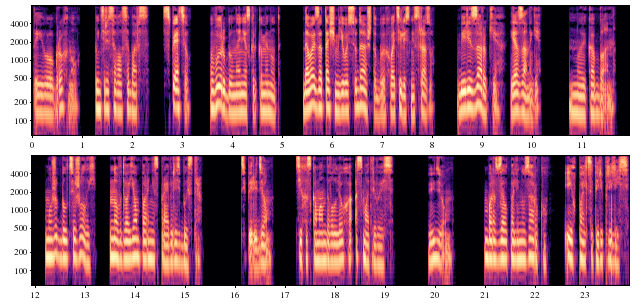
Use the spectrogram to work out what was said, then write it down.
«Ты его грохнул?» — поинтересовался Барс. «Спятил. Вырубил на несколько минут. Давай затащим его сюда, чтобы хватились не сразу. Бери за руки, я за ноги. Ну и кабан». Мужик был тяжелый, но вдвоем парни справились быстро. «Теперь идем, тихо скомандовал Лёха, осматриваясь. Идем. Барс взял Полину за руку, и их пальцы переплелись.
